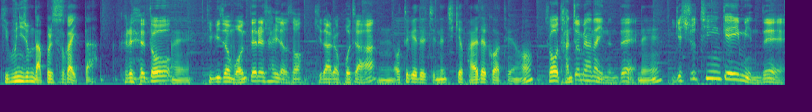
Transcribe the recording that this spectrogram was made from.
기분이 좀 나쁠 수가 있다. 그래도 네, 디비전 원 때를 살려서 기다려 보자 음, 어떻게 될지는 지켜봐야 될 것 같아요. 저 단점이 하나 있는데 네, 이게 슈팅 게임인데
